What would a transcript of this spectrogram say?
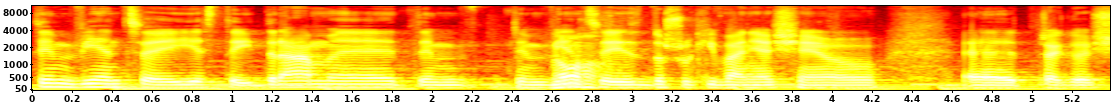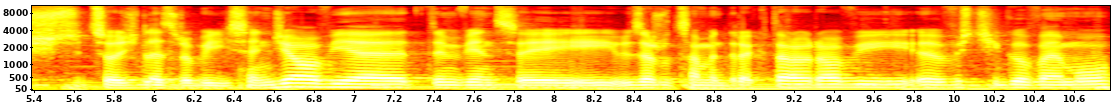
tym więcej jest tej dramy, tym, tym więcej jest doszukiwania się e, czegoś, co źle zrobili sędziowie, tym więcej zarzucamy dyrektorowi e, wyścigowemu.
